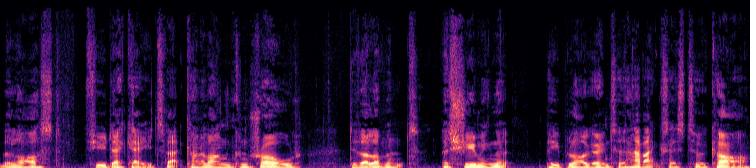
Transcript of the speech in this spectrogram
the last few decades, that kind of uncontrolled development, assuming that people are going to have access to a car,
